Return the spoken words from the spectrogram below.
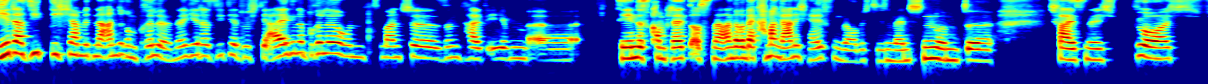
jeder sieht dich ja mit einer anderen Brille. Ne? Jeder sieht ja durch die eigene Brille und manche sind halt eben äh, sehen das komplett aus einer anderen, da kann man gar nicht helfen, glaube ich, diesen Menschen. Und äh, ich weiß nicht, ja, ich,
